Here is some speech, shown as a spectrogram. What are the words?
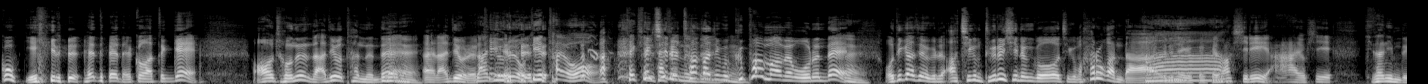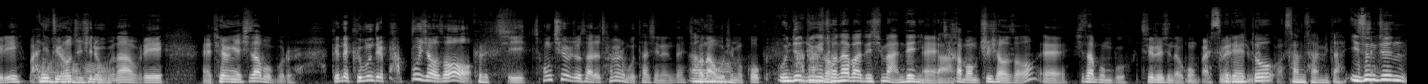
꼭 얘기를 해드려야 될 것 같은 게 어, 저는 라디오 탔는데, 네네. 아, 라디오를. 라디오를 어떻게 타요? 택시를, 택시를. 타가지고 네. 급한 마음에 오는데 네. 어디 가세요? 그래 아 지금 들으시는 거 지금 하러 간다 아. 이런 얘기 그래서 확실히 아 역시 기사님들이 많이 어. 들어주시는구나 우리 최영의 시사본부를. 근데 그분들이 바쁘셔서 그렇지. 이 청취율 조사를 참여를 못 하시는데 전화 어. 오시면 꼭 운전 중에 전화 받으시면 안 되니까. 예, 잠깐 멈추셔서 예, 시사본부 들으신다고 꼭 말씀해 주시면 좋을 그래도 것 같습니다. 감사합니다. 이승준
